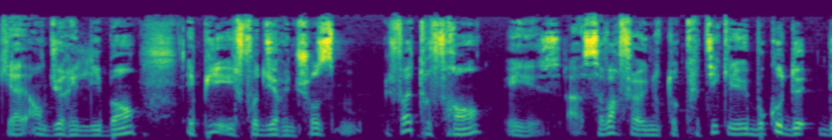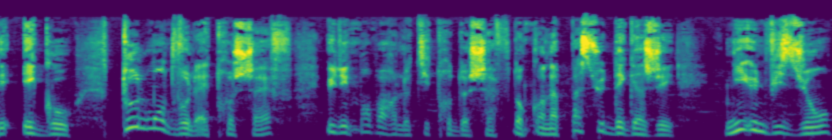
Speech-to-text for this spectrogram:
qui a enduré le Liban. Et puis, il faut dire une chose, il faut être franc et savoir faire une autocritique. Il y a eu beaucoup d'égos. Tout le monde voulait être chef uniquement par le titre de chef. Donc, on n'a pas su dégager ni une vision,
